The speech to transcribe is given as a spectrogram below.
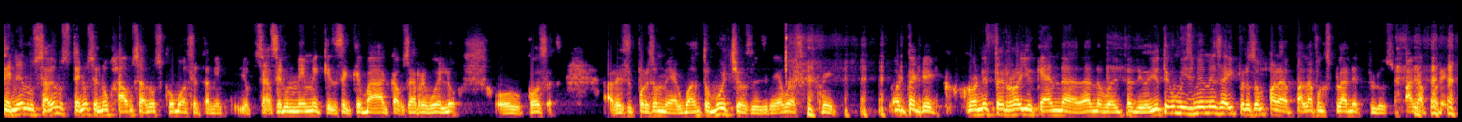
tenemos, sabemos, tenemos el know-how, sabemos cómo hacer también, o sea, hacer un meme que sé que va a causar revuelo o cosas. A veces por eso me aguanto mucho. Les diría, ahorita que con este rollo que anda dando vueltas, digo, yo tengo mis memes ahí, pero son para, para la Fox Planet Plus, paga por eso.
